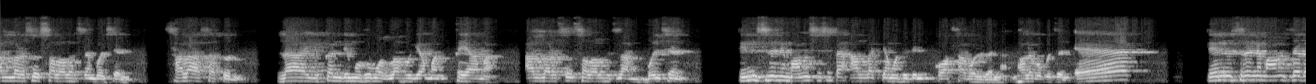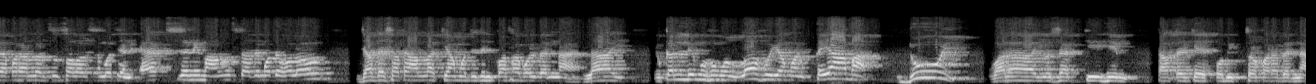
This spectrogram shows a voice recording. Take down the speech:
আল্লাহ রসুল সাল্লাম বলছেন সালা সাতুন আল্লাহ রসুল সাল্লাম বলছেন, তিন শ্রেণির মানুষের সাথে আল্লাহ কেমন দিন কথা বলবেন না। ভালো করে বলছেন এক তিন শ্রেণি মানুষদের ব্যাপারে আল্লাহ রসুল বলছেন, এক শ্রেণি মানুষ তাদের মধ্যে হলো যাদের সাথে আল্লাহ কেমন দিন কথা বলবেন না। লাই দুই, ওয়ালা ইউজাক্কিহিম তাদেরকে পবিত্র করাবেন না।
